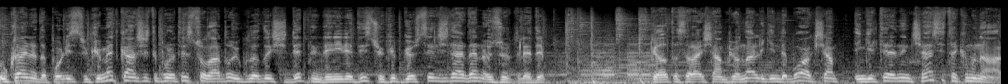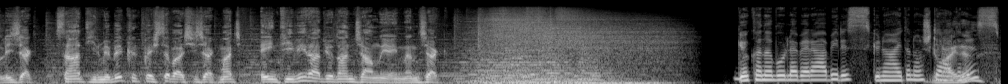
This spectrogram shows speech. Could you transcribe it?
Ukrayna'da polis hükümet karşıtı protestolarda uyguladığı şiddet nedeniyle diz çöküp göstericilerden özür diledi. Galatasaray Şampiyonlar Ligi'nde bu akşam İngiltere'nin Chelsea takımını ağırlayacak. Saat 21.45'te başlayacak maç NTV Radyo'dan canlı yayınlanacak. Gökhan Abur'la beraberiz. Günaydın, hoş Günaydın. geldiniz.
